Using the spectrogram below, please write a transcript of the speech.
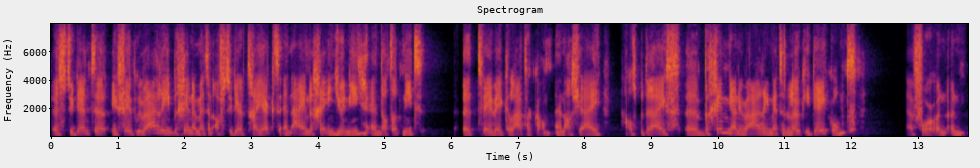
studenten in februari beginnen met een afstudeertraject en eindigen in juni. En dat dat niet twee weken later kan. En als jij als bedrijf begin januari met een leuk idee komt voor een, een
